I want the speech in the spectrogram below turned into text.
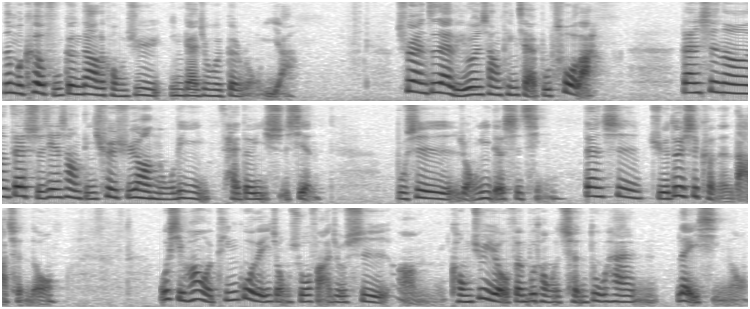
那么克服更大的恐惧应该就会更容易啊。虽然这在理论上听起来不错啦。但是呢，在实践上的确需要努力才得以实现，不是容易的事情，但是绝对是可能达成的哦。我喜欢我听过的一种说法，就是嗯，恐惧有分不同的程度和类型哦。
